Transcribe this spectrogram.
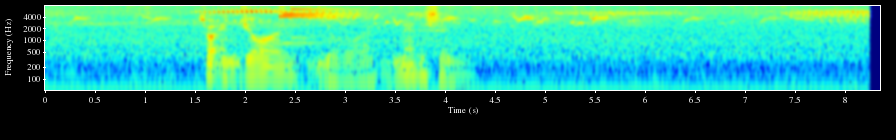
So enjoy your medicine.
